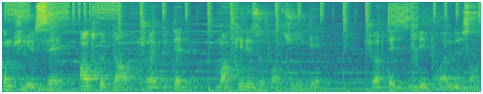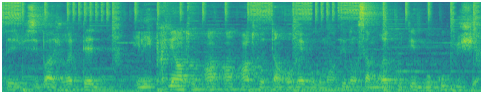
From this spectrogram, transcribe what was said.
Comme tu le sais, entre-temps, j'aurais peut-être manqué des opportunités j'aurais peut-être eu des problèmes de santé, je ne sais pas, j'aurais peut-être, et les prix entre, temps auraient augmenté, donc ça m'aurait coûté beaucoup plus cher.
